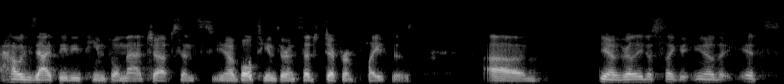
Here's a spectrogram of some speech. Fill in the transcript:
how exactly these teams will match up since you know both teams are in such different places um you know really just like you know it's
